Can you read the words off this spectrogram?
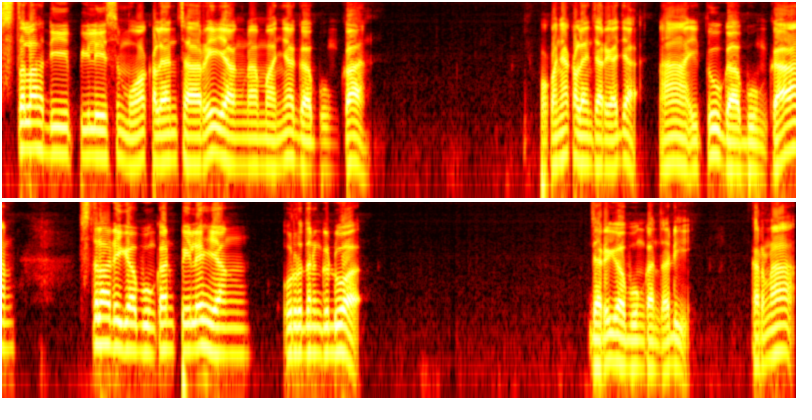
Setelah dipilih semua, kalian cari yang namanya gabungkan. Pokoknya kalian cari aja. Nah, itu gabungkan. Setelah digabungkan, pilih yang urutan kedua. Dari gabungkan tadi. Karena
